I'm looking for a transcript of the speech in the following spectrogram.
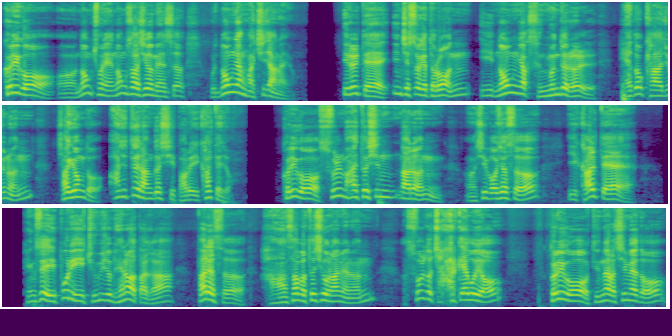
그리고 어, 농촌에 농사 지으면서 우리 농약 마치잖아요. 이럴 때 인체 속에 들어온 이 농약 성분들을 해독해주는 작용도 아주 뛰어난 것이 바로 이 갈대죠. 그리고 술 많이 드신 날은 어, 집 오셔서 이 갈대 평소에 이 뿌리 준비 좀 해놓았다가 달여서 한 사발 드시고 나면은 술도 잘 깨고요. 그리고 뒷날 아침에도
